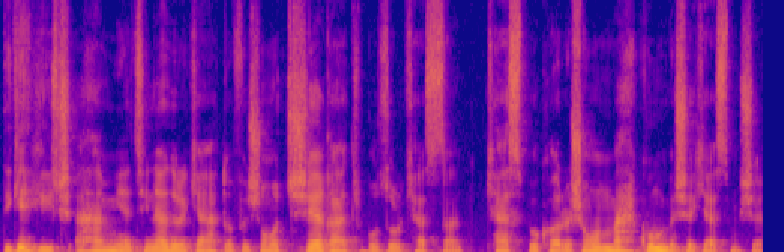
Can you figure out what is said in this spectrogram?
دیگه هیچ اهمیتی نداره که اهداف شما چقدر بزرگ هستن کسب و کار شما محکوم به شکست میشه.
